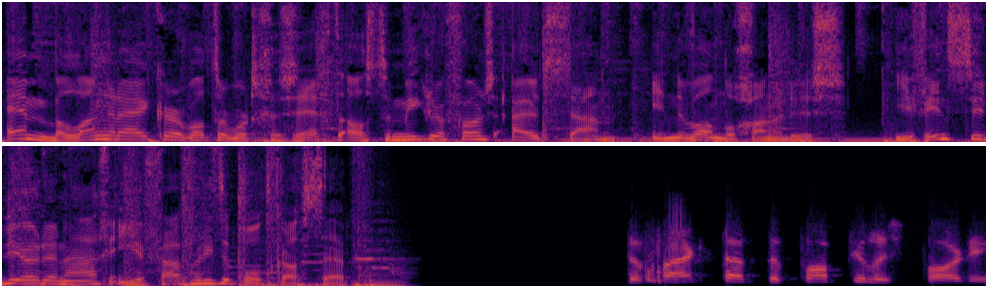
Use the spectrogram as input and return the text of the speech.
en belangrijker wat er wordt gezegd als de microfoons uitstaan, in de wandelgangen dus. Je vindt Studio Den Haag in je favoriete podcast-app. The fact that the Populist Party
